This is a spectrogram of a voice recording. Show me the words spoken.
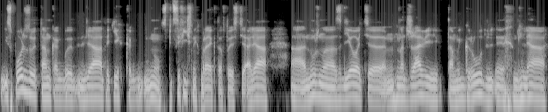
используют там как бы для таких как ну, специфичных проектов, то есть а а, нужно сделать э, на Java там игру для, для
